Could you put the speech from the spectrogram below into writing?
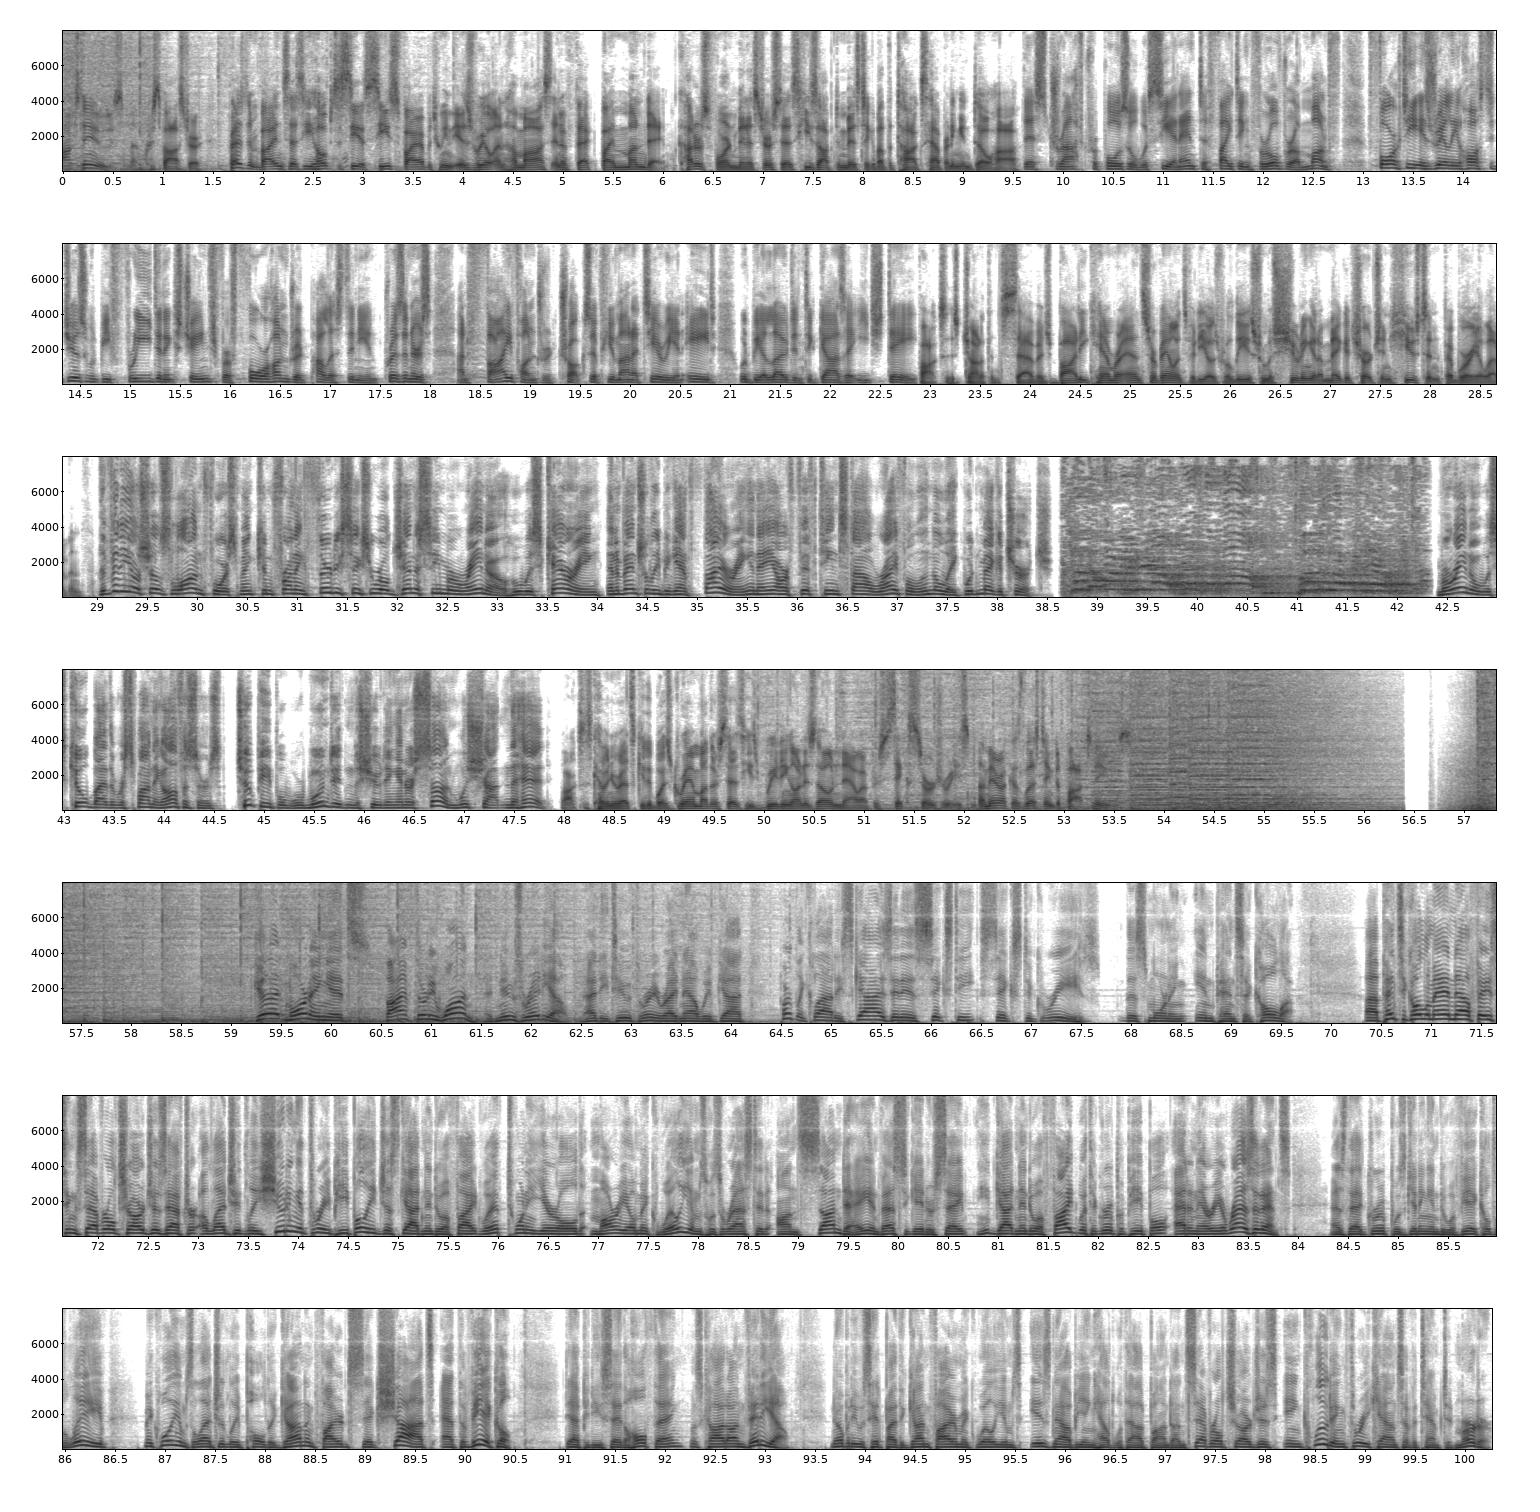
Fox News. I'm Chris Foster. President Biden says he hopes to see a ceasefire between Israel and Hamas in effect by Monday. Qatar's foreign minister says he's optimistic about the talks happening in Doha. This draft proposal would see an end to fighting for over a month. 40 Israeli hostages would be freed in exchange for 400 Palestinian prisoners, and 500 trucks of humanitarian aid would be allowed into Gaza each day. Fox's Jonathan Savage body camera and surveillance videos released from a shooting at a megachurch in Houston February 11th. The video shows law enforcement confronting 36 year old Genesse Moreno, who was carrying and eventually began firing an AR 15 style rifle in the Lakewood megachurch. Moreno was killed by the responding officers. Two people were wounded in the shooting, and her son was shot in the head. Fox's Kevin Uretsky, the boy's grandmother, says he's breathing on his own now after six surgeries. America's listening to Fox News. Good morning. It's 531 at News Radio 92.3. Right now, we've got partly cloudy skies. It is 66 degrees this morning in Pensacola. Uh, Pensacola man now facing several charges after allegedly shooting at three people he'd just gotten into a fight with. 20 year old Mario McWilliams was arrested on Sunday. Investigators say he'd gotten into a fight with a group of people at an area residence. As that group was getting into a vehicle to leave, McWilliams allegedly pulled a gun and fired six shots at the vehicle. Deputies say the whole thing was caught on video. Nobody was hit by the gunfire. McWilliams is now being held without bond on several charges, including three counts of attempted murder.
